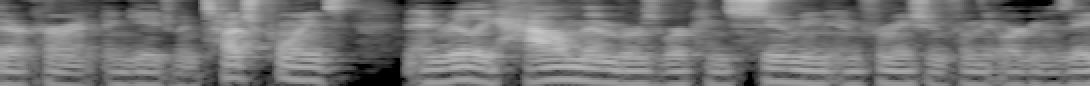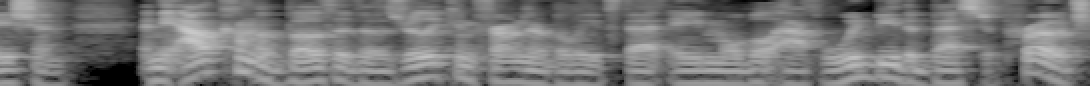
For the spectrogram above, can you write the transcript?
their current engagement touch points, and really how members were consuming information from the organization. And the outcome of both of those really confirmed their belief that a mobile app would be the best approach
